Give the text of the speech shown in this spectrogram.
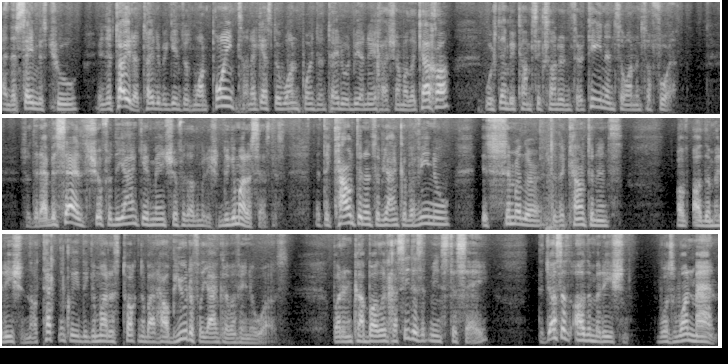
And the same is true in the Torah. Torah begins with one point, and I guess the one point in Torah would be Anochi Hashem Elokecha, which then becomes 613, and so on and so forth. So the Rebbe says, Shufra the Yankiv means Shufra the Adam The Gemara says this, that the countenance of Yankov Avinu is similar to the countenance of Adam Harishon. Now technically the Gemara is talking about how beautiful Yankov Avinu was. But in Kabbalah and Chassidus it means to say that just as Adam Harishon was one man,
